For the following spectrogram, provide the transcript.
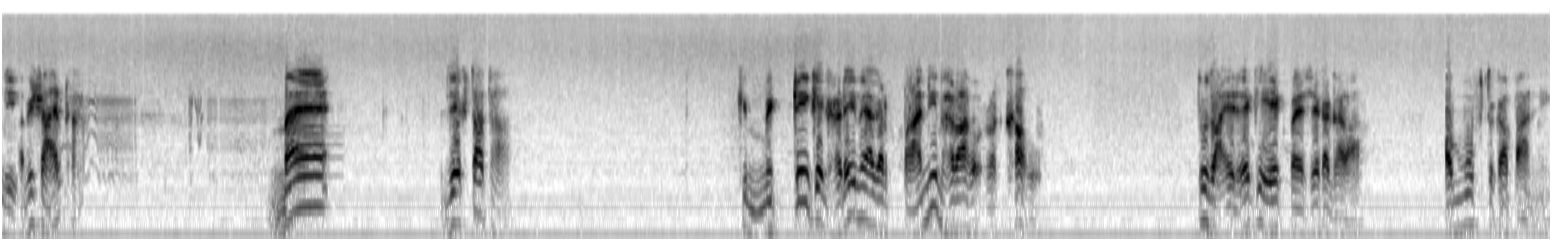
جی۔ ابھی شاعر تھا۔ میں دیکھتا تھا کہ مٹی کے گھڑے میں اگر پانی بھرا ہو رکھا ہو تو ظاہر ہے کہ ایک پیسے کا گھڑا اور مفت کا پانی۔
